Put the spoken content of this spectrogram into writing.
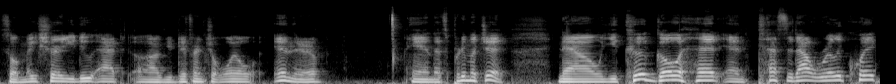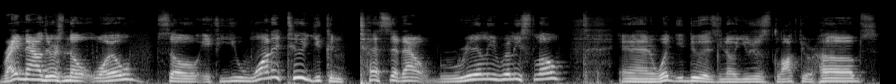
So make sure you do add uh, your differential oil in there. And that's pretty much it. Now, you could go ahead and test it out really quick. Right now, there's no oil, so if you wanted to, you can test it out really, really slow. And what you do is, you know, you just lock your hubs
